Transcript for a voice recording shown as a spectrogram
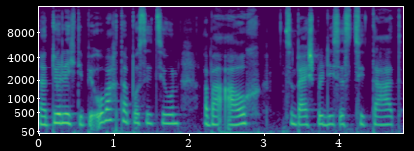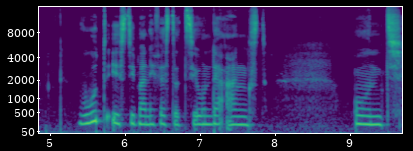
natürlich die Beobachterposition, aber auch zum Beispiel dieses Zitat, Wut ist die Manifestation der Angst. Und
